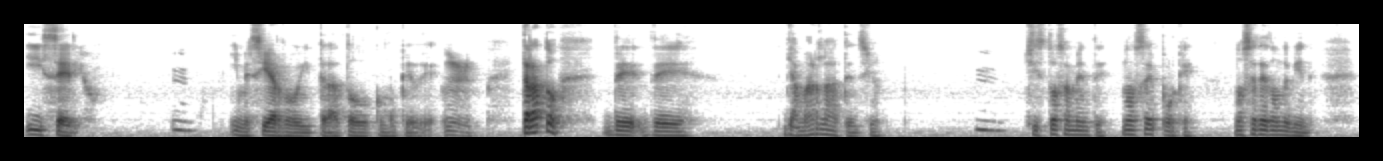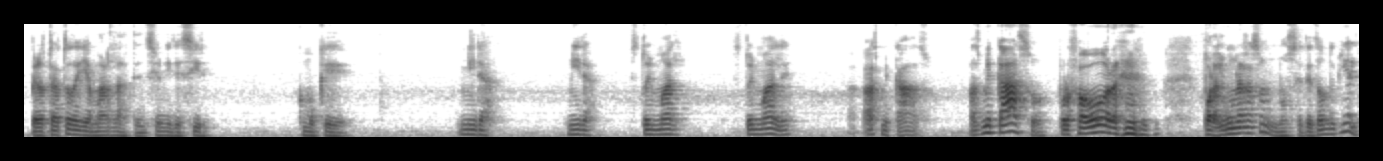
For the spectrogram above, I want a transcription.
y serio. Mm. Y me cierro y trato como que de... Mm, trato de, de llamar la atención. Mm. Chistosamente, no sé por qué, no sé de dónde viene, pero trato de llamar la atención y decir, como que, mira, mira, estoy mal, estoy mal, ¿eh? Hazme caso, hazme caso, por favor. por alguna razón, no sé de dónde viene.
